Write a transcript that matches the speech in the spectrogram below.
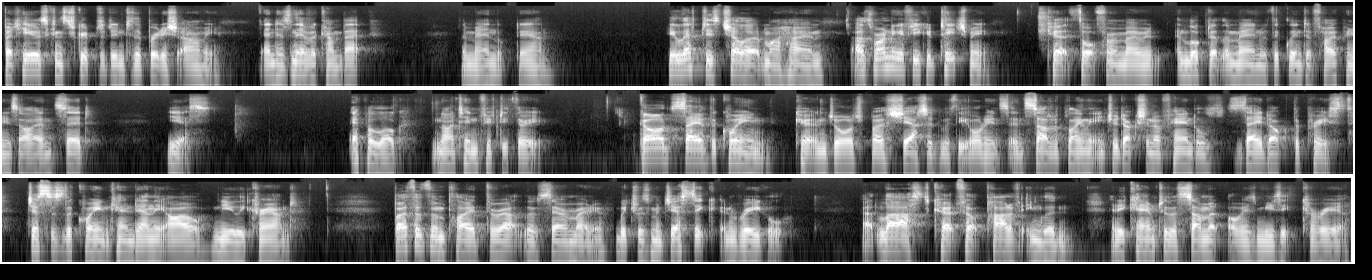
but he was conscripted into the British Army and has never come back. The man looked down. He left his cello at my home. I was wondering if you could teach me. Kurt thought for a moment and looked at the man with a glint of hope in his eye and said, Yes. Epilogue 1953 God Save the Queen, Kurt and George both shouted with the audience and started playing the introduction of Handel's Zadok the Priest, just as the Queen came down the aisle, newly crowned. Both of them played throughout the ceremony, which was majestic and regal. At last, Kurt felt part of England, and he came to the summit of his music career.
